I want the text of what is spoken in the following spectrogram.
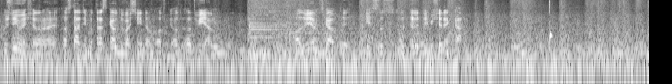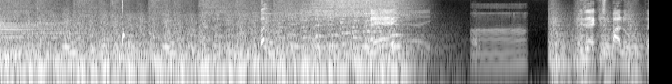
spóźniłem się trochę. Ostatnie, bo teraz skauty właśnie idą. Od, od, odwijam. Odwijam skauty. Jezus, telepie mi się ręka. Ej! Widzę jakiś paluch. To...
